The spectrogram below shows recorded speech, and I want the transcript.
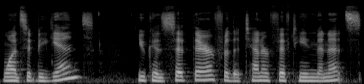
Once it begins, you can sit there for the 10 or 15 minutes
